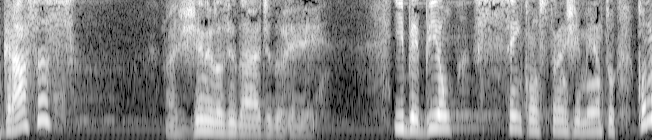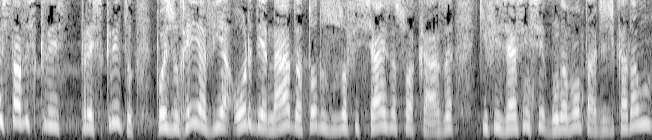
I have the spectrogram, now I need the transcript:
graças à generosidade do rei e bebiam sem constrangimento, como estava prescrito, pois o rei havia ordenado a todos os oficiais da sua casa que fizessem segundo a vontade de cada um.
